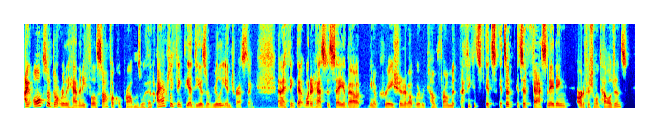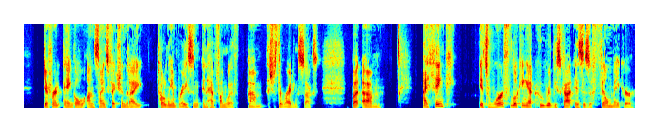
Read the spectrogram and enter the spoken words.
I also don't really have any philosophical problems with it. I actually think the ideas are really interesting, and I think that what it has to say about you know creation, about where we come from, I think it's it's it's a it's a fascinating artificial intelligence, different angle on science fiction that I totally embrace and, and have fun with. Um, it's just the writing sucks, but um, I think it's worth looking at who Ridley Scott is as a filmmaker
